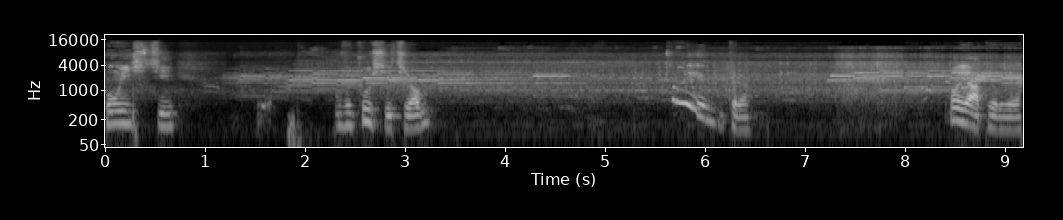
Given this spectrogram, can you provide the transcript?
pójść i wypuścić ją. No i tyle. O ja pierdzielę.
